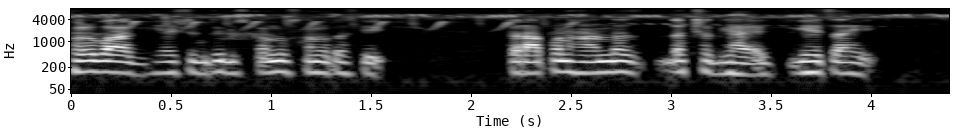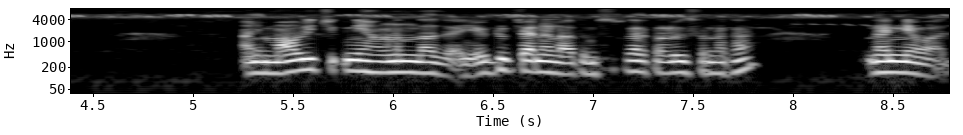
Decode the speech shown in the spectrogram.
फळबाग ह्या नुकसान नुकसान होत असते. तर आपण हा अंदाज लक्षात घ्याय घ्यायचा आहे. आणि माऊली चिकणी हा अंदाज आहे. यूट्यूब चॅनलला तुम्ही सबस्क्राईब करायला विसरू नका. धन्यवाद.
